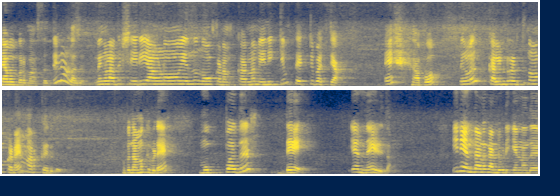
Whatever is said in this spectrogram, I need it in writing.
നവംബർ മാസത്തിൽ ഉള്ളത്. നിങ്ങളത് ശരിയാണോ എന്ന് നോക്കണം. കാരണം എനിക്കും തെറ്റ് പറ്റാം. ഏ അപ്പോൾ നിങ്ങൾ കലണ്ടർ എടുത്ത് നോക്കണേ മറക്കരുത്. അപ്പോൾ നമുക്കിവിടെ മുപ്പത് ഡേ എന്ന് എഴുതാം. ഇനി എന്താണ് കണ്ടുപിടിക്കുന്നത്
